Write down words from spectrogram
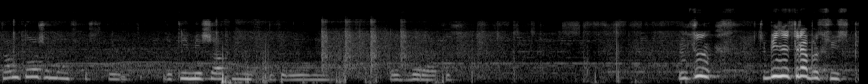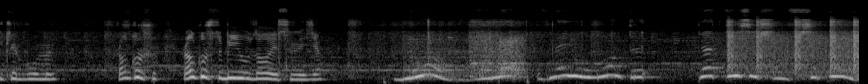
Там теж монстр стоїть, який мішав мені спікервумен розбиратись. Ну то тобі не треба цей спікер вумен. Жалко, що, жалко, що тобі її удалися не взяв. Бро, в, не, неї урон 3, 5 тисяч в секунду.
